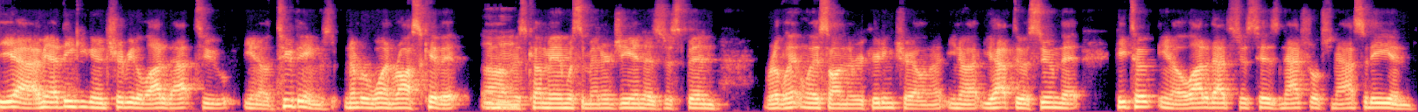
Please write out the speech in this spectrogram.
Yeah, I mean, I think you can attribute a lot of that to you know two things. Number one, Ross Kivett um, mm-hmm. has come in with some energy and has just been relentless on the recruiting trail. And you know, you have to assume that he took you know a lot of that's just his natural tenacity and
